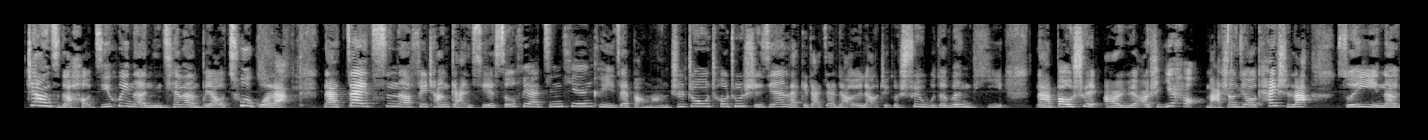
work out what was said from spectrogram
这样子的好机会呢，您千万不要错过啦。那再次呢，非常感谢 Sophia 今天可以在百忙之中抽出时间来给大家聊一聊这个税务的问题。那报税二月二十一号马上就要开始啦，所以呢。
